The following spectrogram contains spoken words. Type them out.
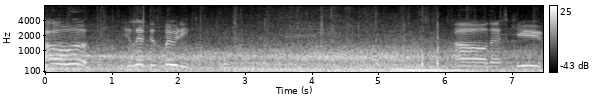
Oh, look. You lift his booty. Oh, that's cute.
